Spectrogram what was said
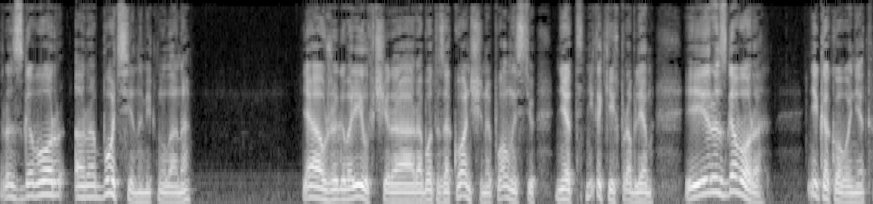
«Разговор о работе», — намекнула она. «Я уже говорил вчера, работа закончена полностью, нет никаких проблем, и разговора никакого нет».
